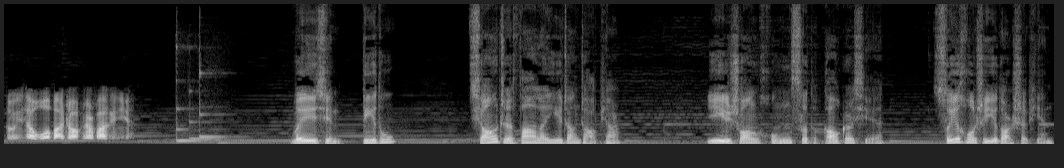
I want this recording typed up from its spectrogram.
等一下我把照片发给你。微信滴嘟，乔治发来一张照片，一双红色的高跟鞋，随后是一段视频。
